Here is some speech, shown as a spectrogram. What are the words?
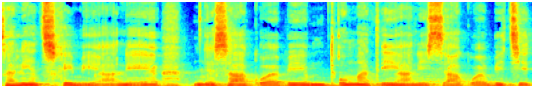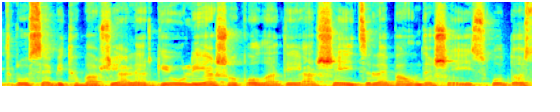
ძალიან ცხიმიანი საკვები, ტომატიანი საკვები, ციტრუსები, თუ ბავშვი ალერგიულია, შოკოლადი არ შეიძლება, უნდა შეიზღუდოს.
